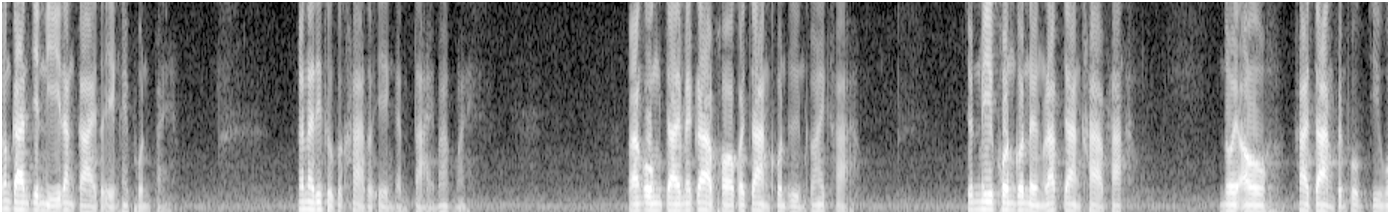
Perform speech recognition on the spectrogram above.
ต้องการจะหนีร่างกายตัวเองให้พ้นไป แล้วในที่สุดก็ฆ่าตัวเองกันตายมากมาย บางองค์ใจไม่กล้าพอก็จ้างคนอื่นก็ให้ฆ่า จนมีคนคนหนึ่งรับจ้างฆ่าพระ โดยเอาค่าจ้างเป็นพวกจีว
